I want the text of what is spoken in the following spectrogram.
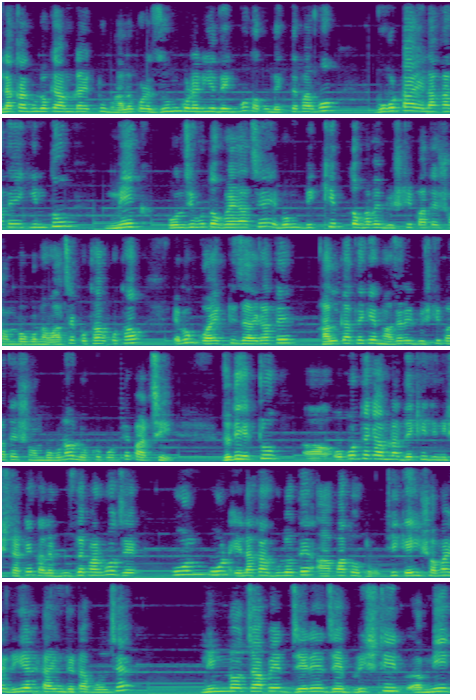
এলাকাগুলোকে আমরা একটু ভালো করে জুম করে নিয়ে দেখব, তত দেখতে পারব। গোটা এলাকাতেই কিন্তু মেঘ পঞ্জীভূত হয়ে আছে এবং বিক্ষিপ্তভাবে বৃষ্টিপাতের সম্ভাবনাও আছে কোথাও কোথাও এবং কয়েকটি জায়গাতে হালকা থেকে মাঝারি বৃষ্টিপাতের সম্ভাবনাও লক্ষ্য করতে পারছি। যদি একটু ওপর থেকে আমরা দেখি জিনিসটাকে, তাহলে বুঝতে পারব যে কোন কোন এলাকাগুলোতে আপাতত, ঠিক এই সময় রিয়েল টাইম যেটা বলছে নিম্নচাপের জেরে যে বৃষ্টির মেঘ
